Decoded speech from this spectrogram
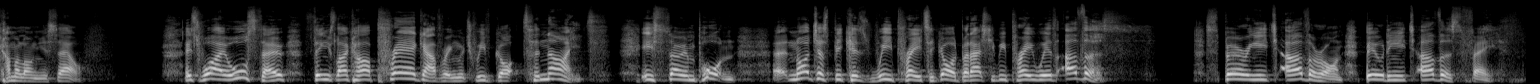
Come along yourself. It's why also things like our prayer gathering, which we've got tonight, is so important. Uh, not just because we pray to God, but actually we pray with others, spurring each other on, building each other's faith.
